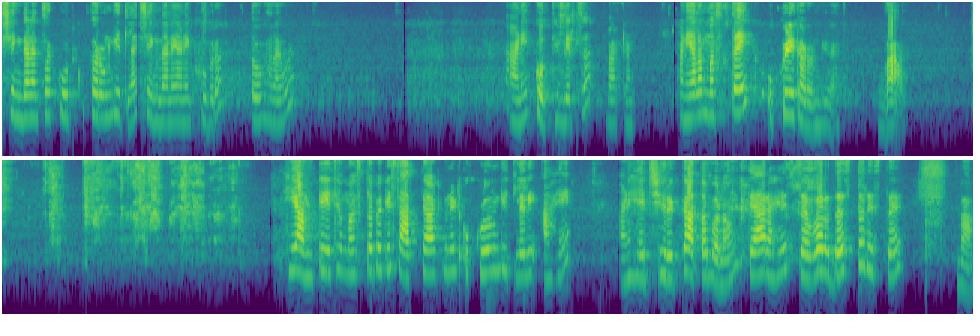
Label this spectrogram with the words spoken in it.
शेंगदाण्याचा कूट करून घेतलाय शेंगदाणे आणि खोबरं तो घालावं. आणि कोथिंबीरचं वाटण. आणि याला मस्त एक उकळी काढून घेऊया. वाव. ही आमटी इथे मस्तपैकी सात ते आठ मिनिट उकळून घेतलेली आहे. आणि हे झिरकं आता बनवून तयार आहे जबरदस्त दिसतंय. वा.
